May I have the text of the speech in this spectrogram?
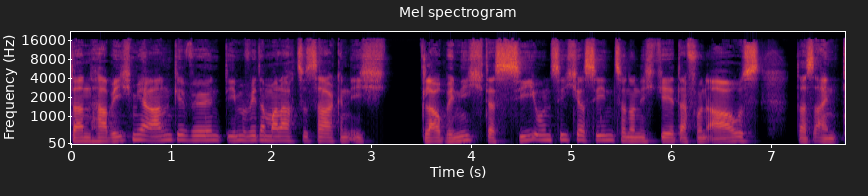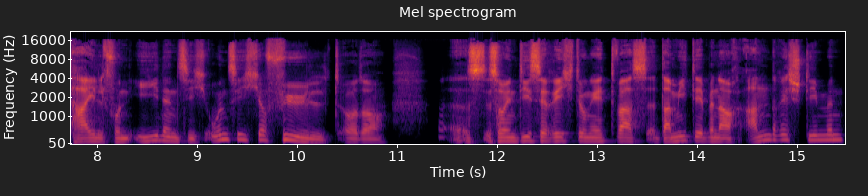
dann habe ich mir angewöhnt, immer wieder mal auch zu sagen, ich glaube nicht, dass Sie unsicher sind, sondern ich gehe davon aus, dass ein Teil von Ihnen sich unsicher fühlt oder äh, so in diese Richtung etwas, damit eben auch andere Stimmen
